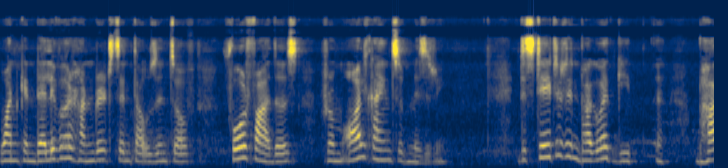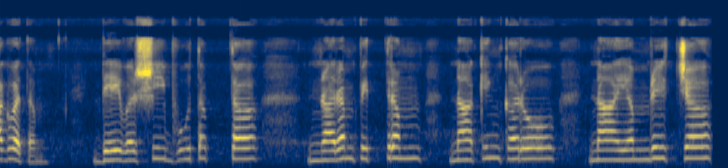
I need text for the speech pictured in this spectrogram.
one can deliver hundreds and thousands of forefathers from all kinds of misery. It is stated in Bhagavad Gita, uh, Bhagavatam, Devarshi Bhutapta Naram Pitram Nakinkaro Nayam Richa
